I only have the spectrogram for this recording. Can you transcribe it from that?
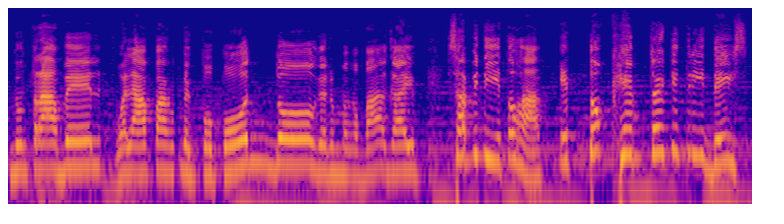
nung travel, wala pang nagpopondo, ganun mga bagay. Sabi dito ha, it took him 33 days.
